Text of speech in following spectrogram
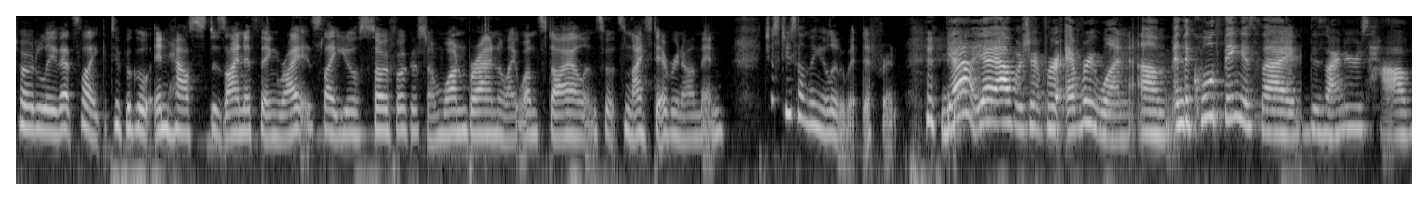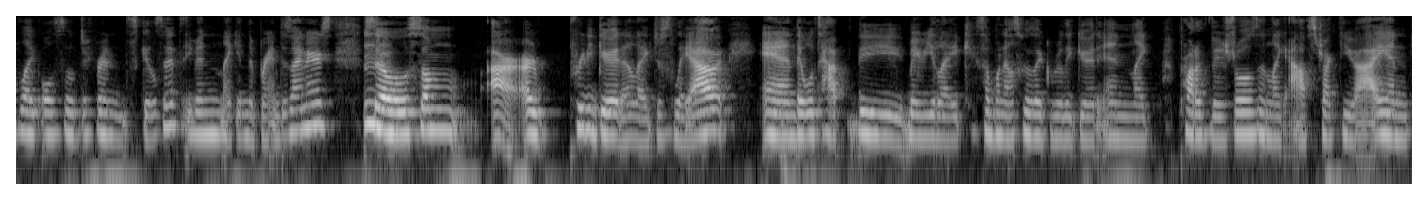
Totally. That's like typical in-house designer thing, right? It's like you're so focused on one brand and like one style and so it's nice to every now and then just do something a little bit different. yeah, yeah, yeah, for sure for everyone. Um and the cool thing is that designers have like also different skill sets even like in the brand designers. Mm-hmm. So some are are pretty good at like just layout and they will tap the maybe like someone else who's like really good in like product visuals and like abstract UI and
